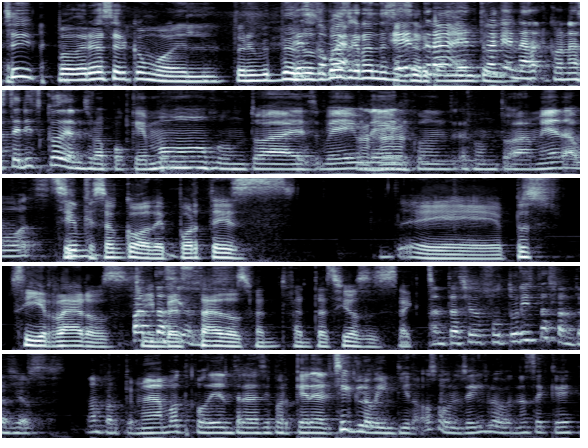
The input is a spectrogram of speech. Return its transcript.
Sí, podría ser como el de Es los como- más grandes entra, acercamientos. entra con asterisco dentro a Pokémon, junto a Beyblade, con- junto a Medabots. Sí, Sí. que son como deportes, eh, pues sí, raros, Fantasiosos. investados, fan- fantasiosos, exacto. Fantasiosos, futuristas fantasiosos. ¿no? Porque Medabots podía entrar así porque era el siglo 22 o el siglo, no sé qué,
